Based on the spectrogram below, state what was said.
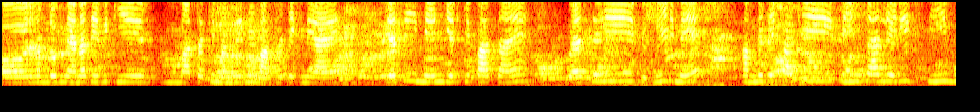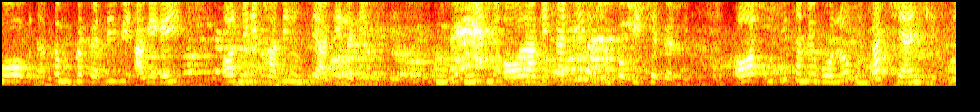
और हम लोग नैना देवी की माता के मंदिर में माथा टेकने आए जैसे ही मेन गेट के पास आए वैसे ही भीड़ में हमने देखा कि तीन चार लेडीज़ थी वो धक्का मुक्का करती हुई आगे गई और मेरी भाभी हमसे आगे लगी हुई थी। उनको भीड़ में और आगे कर दी और हमको पीछे कर दी और उसी समय वो लोग उनका चैन खींच ली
